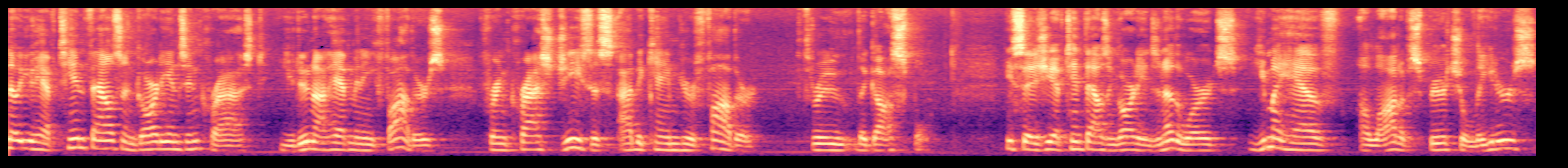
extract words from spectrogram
though you have 10,000 guardians in Christ, you do not have many fathers, for in Christ Jesus I became your father through the gospel. He says you have 10,000 guardians. In other words, you may have a lot of spiritual leaders,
